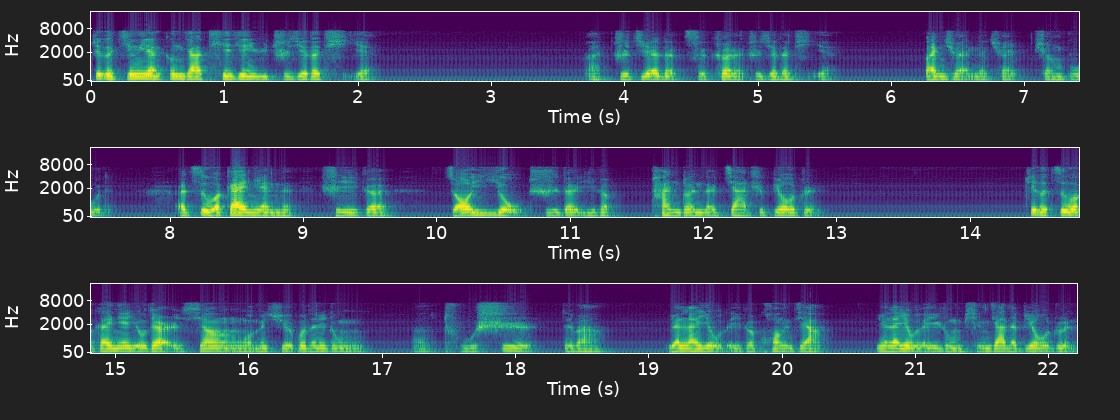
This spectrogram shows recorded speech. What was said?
这个经验更加贴近于直接的体验，啊，直接的此刻的直接的体验，完全的全全部的，而自我概念呢是一个早已有之的一个判断的价值标准。这个自我概念有点像我们学过的那种呃图示，对吧？原来有的一个框架，原来有的一种评价的标准，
